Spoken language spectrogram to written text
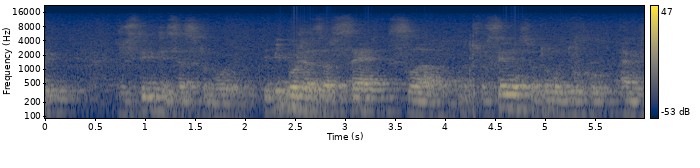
зустрітися з тобою. Тобі, Боже, за все слава. Отцю Сину, Святому Духу. Амінь.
